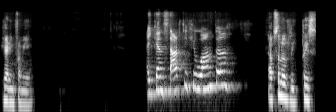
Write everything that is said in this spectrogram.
hearing from you. I can start if you want. Absolutely, please.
